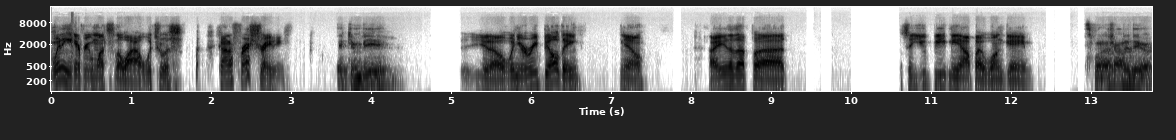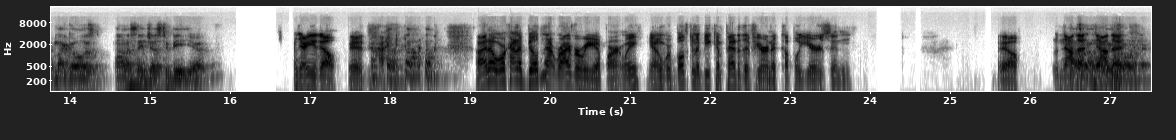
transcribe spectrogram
winning every once in a while, which was kind of frustrating. It can be. You know, when you're rebuilding, you know, I ended up. Uh, so you beat me out by one game. It's what I try to do. My goal is honestly just to beat you. There you go. I know we're kind of building that rivalry up, aren't we? You know, we're both going to be competitive here in a couple years, and you know, now That's that now that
